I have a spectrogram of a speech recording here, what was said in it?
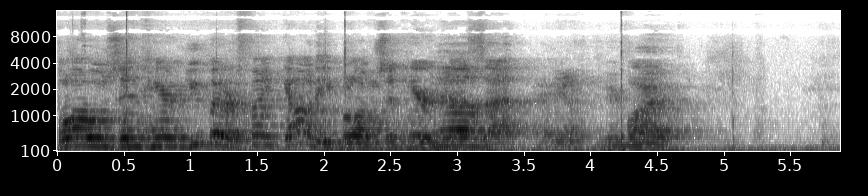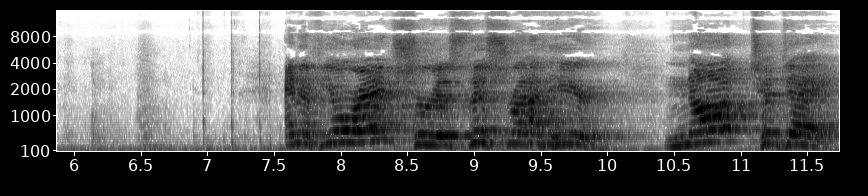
Blows in here. You better thank God he blows in here and does that. Amen. And if your answer is this right here, not today,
